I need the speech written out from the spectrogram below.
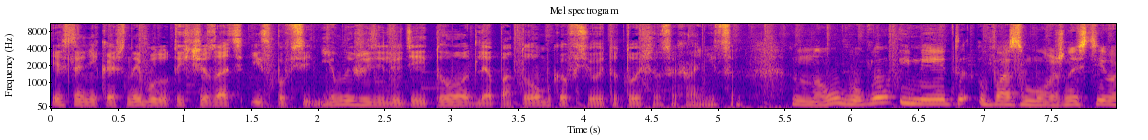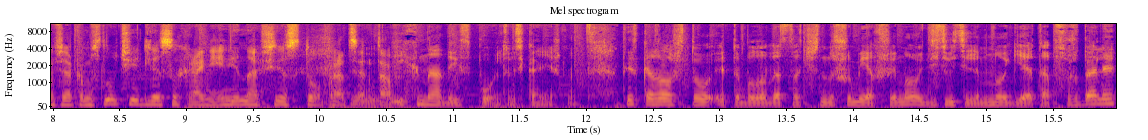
если они, конечно, и будут исчезать из повседневной жизни людей, то для потомков все это точно сохранится. Ну, Google имеет возможности, во всяком случае, для сохранения на все сто процентов. Их надо использовать, конечно. Ты сказал, что это было достаточно шумевшей но действительно, многие это обсуждали,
